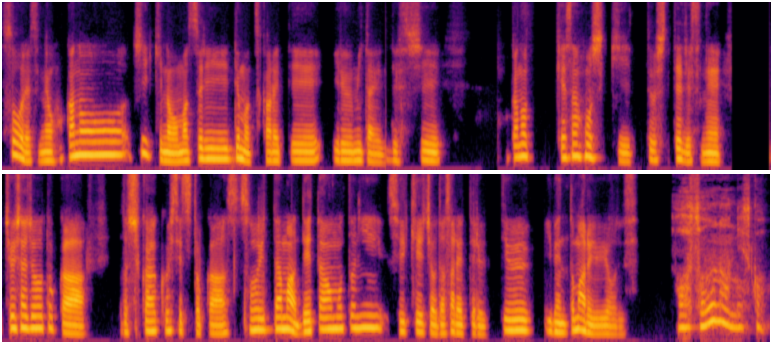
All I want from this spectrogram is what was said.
そうですね。他の地域のお祭りでも使われているみたいですし、他の計算方式としてですね、駐車場とか、あと宿泊施設とか、そういったまあデータをもとに推計値を出されてるっていうイベントもあるようです。あ、そうなんですか。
